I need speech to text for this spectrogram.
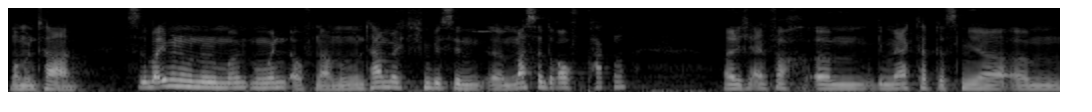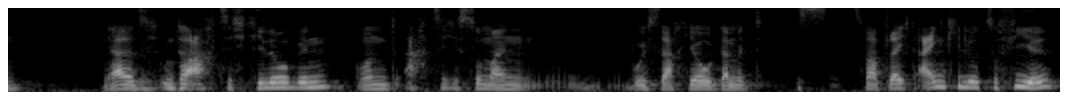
momentan. Es ist aber immer nur eine Momentaufnahme. Momentan möchte ich ein bisschen äh, Masse drauf packen, weil ich einfach ähm, gemerkt habe, dass mir, ähm, ja, dass ich unter 80 Kilo bin und 80 ist so mein, wo ich sage, yo, damit ist zwar vielleicht ein Kilo zu viel,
